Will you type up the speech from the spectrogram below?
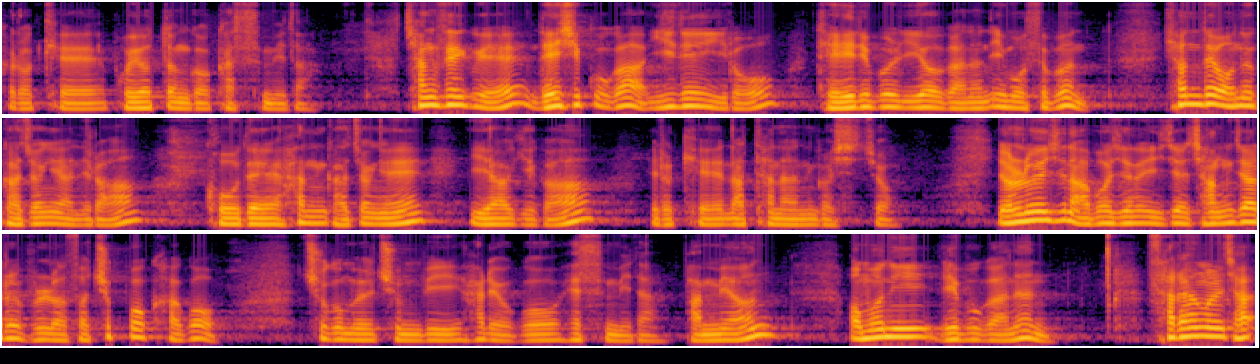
그렇게 보였던 것 같습니다. 창세기에 네 식구가 2대 2로 대립을 이어가는 이 모습은 현대 어느 가정이 아니라 고대 한 가정의 이야기가 이렇게 나타난 것이죠. 연로해진 아버지는 이제 장자를 불러서 축복하고 죽음을 준비하려고 했습니다. 반면 어머니 리브가는 사랑을 자,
